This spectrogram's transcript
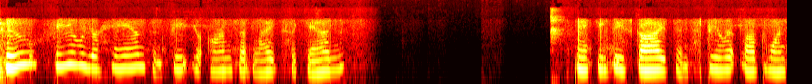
Two, feel your hands and feet, your arms and legs again. Thanking these guides and spirit loved ones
